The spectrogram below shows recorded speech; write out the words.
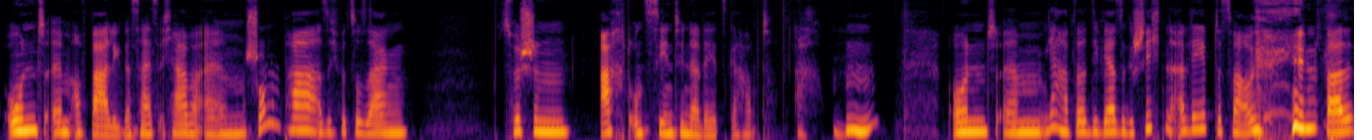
Und ähm, auf Bali. Das heißt, ich habe ähm, schon ein paar, also ich würde so sagen, zwischen acht und zehn Tinder-Dates gehabt. Ach. Mhm. mhm. Und ähm, ja, habe da diverse Geschichten erlebt. Das war auf jeden Fall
